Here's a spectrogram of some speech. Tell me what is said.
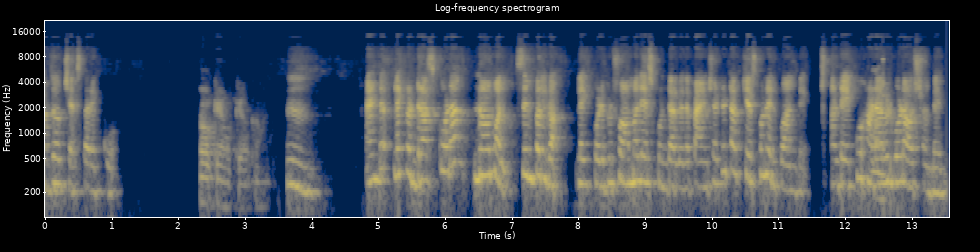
అబ్జర్వ్ చేస్తారు ఎక్కువ. Okay okay okay. And like dress కూడా నార్మల్ సింపుల్గా. లైక్ ఇప్పుడు ఇప్పుడు ఫార్మల్ వేసుకుంటారు కదా ప్యాంట్ షర్ట్ టక్ చేసుకొని వెళ్ళిపో అంతే. అంటే ఎక్కువ హడావిడి కూడా అవసరం లేదు.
